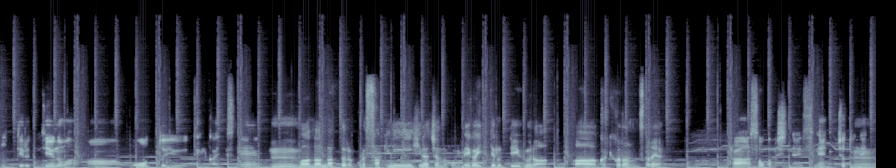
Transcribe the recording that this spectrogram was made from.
いってるっていうのは、ああ、おっという展開ですね。うん、まあ、なんだったら、これ先にひなちゃんの方に目がいってるっていう風なあー書き方なんですかね。ああ、そうかもしれないですね。ちょっとね、うんうん、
